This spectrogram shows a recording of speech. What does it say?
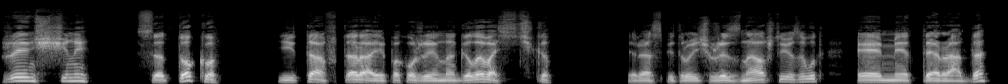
Женщины Сатоко и та вторая, похожая на головастика. Ирас Петрович уже знал, что ее зовут Эметерада.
